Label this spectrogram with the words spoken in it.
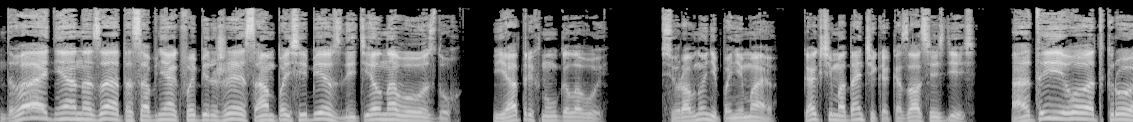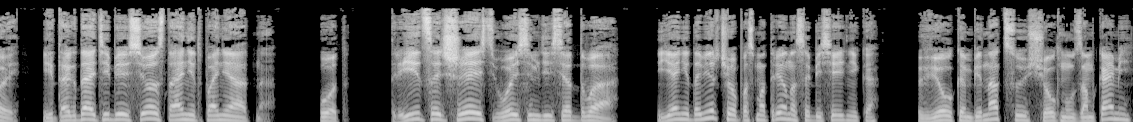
Два дня назад особняк Фаберже сам по себе взлетел на воздух. Я тряхнул головой. Все равно не понимаю, как чемоданчик оказался здесь. А ты его открой, и тогда тебе все станет понятно. Код. 3682. Я недоверчиво посмотрел на собеседника, ввел комбинацию, щелкнул замками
